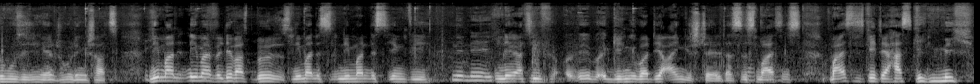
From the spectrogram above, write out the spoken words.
Du musst dich nicht entschuldigen, Schatz. Niemand, niemand will dir was Böses. Niemand ist, niemand ist irgendwie Nee, nee, negativ über- gegenüber dir eingestellt. Das ist meistens, meistens geht der Hass gegen mich,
